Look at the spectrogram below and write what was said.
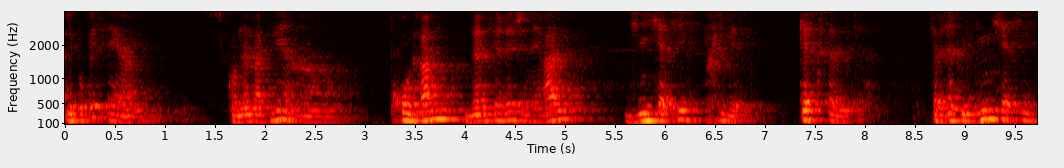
L'épopée, c'est ce qu'on aime appeler un programme d'intérêt général d'initiative privée. Qu'est-ce que ça veut dire? Ça veut dire que l'initiative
